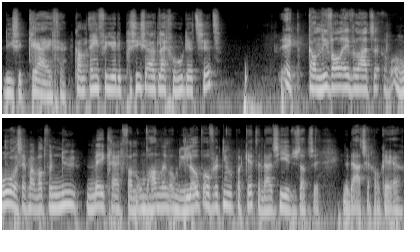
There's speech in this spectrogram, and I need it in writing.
die ze krijgen. Kan een van jullie precies uitleggen hoe dit zit? ik kan in ieder geval even laten horen zeg maar, wat we nu meekrijgen van onderhandelingen. Ook die lopen over het nieuwe pakket. En daar zie je dus dat ze inderdaad zeggen: oké, er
